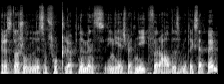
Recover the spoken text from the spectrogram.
presentasjonen liksom fortløpende mens engagementen gikk, for å ha det som et eksempel.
